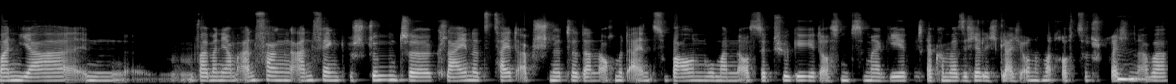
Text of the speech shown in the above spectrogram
man ja in, weil man ja am Anfang anfängt, bestimmte kleine Zeitabschnitte dann auch mit einzubauen, wo man aus der Tür geht, aus dem Zimmer geht. Da kommen wir sicherlich gleich auch nochmal drauf zu sprechen, mhm. aber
